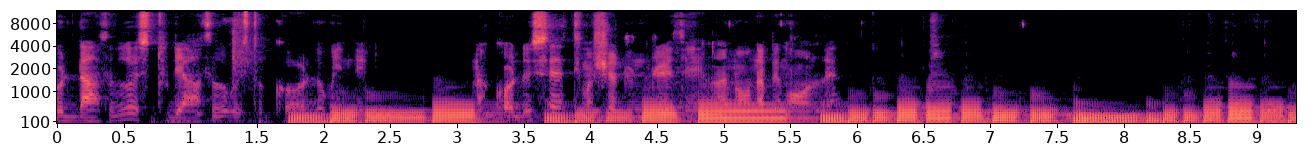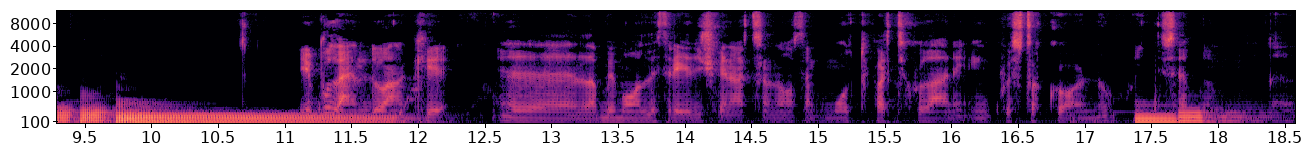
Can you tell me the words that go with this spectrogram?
quindi ricordatelo e studiatelo questo accordo, quindi un accordo di settima ci aggiungete una nona bemolle. E volendo anche eh, la bemolle 13 che è un'altra nota molto particolare in questo accordo, quindi sempre un, un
